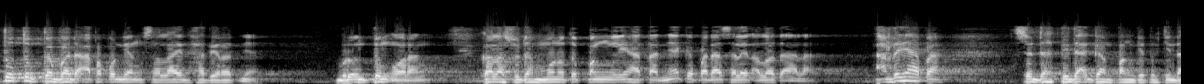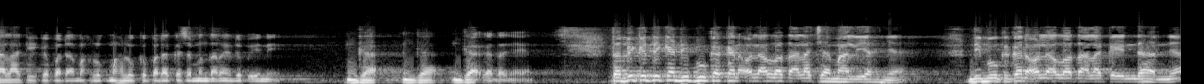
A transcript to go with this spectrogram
Tutup kepada apa pun yang selain hadiratnya. Beruntung orang kalau sudah menutup penglihatannya kepada selain Allah Ta'ala. Artinya apa? Sudah tidak gampang jatuh cinta lagi kepada makhluk-makhluk, kepada kesementaraan hidup ini. Enggak, enggak, enggak katanya ya. Tapi ketika dibukakan oleh Allah Ta'ala jamaliyahnya, dibukakan oleh Allah Ta'ala keindahannya,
